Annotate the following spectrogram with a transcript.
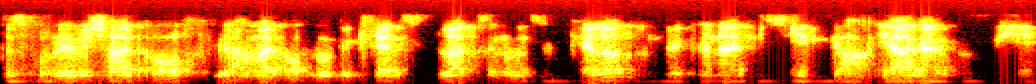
das Problem ist halt auch, wir haben halt auch nur begrenzt Platz in unseren Kellern und wir können halt nicht jeden Jahrgang irgendwie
